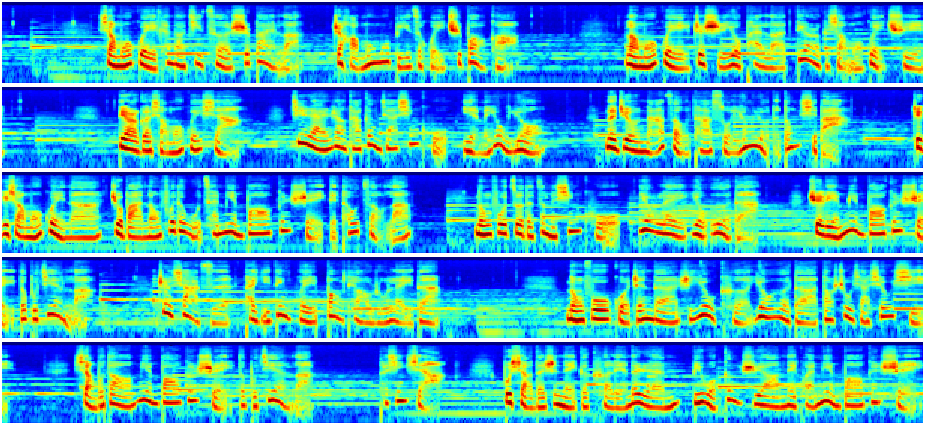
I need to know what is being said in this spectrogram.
小魔鬼看到计策失败了，只好摸摸鼻子回去报告。老魔鬼这时又派了第二个小魔鬼去。第二个小魔鬼想，既然让他更加辛苦也没有用，那就拿走他所拥有的东西吧。这个小魔鬼呢，就把农夫的午餐面包跟水给偷走了。农夫做的这么辛苦，又累又饿的，却连面包跟水都不见了。这下子他一定会暴跳如雷的。农夫果真的是又渴又饿的到树下休息，想不到面包跟水都不见了。他心想：不晓得是哪个可怜的人比我更需要那块面包跟水。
